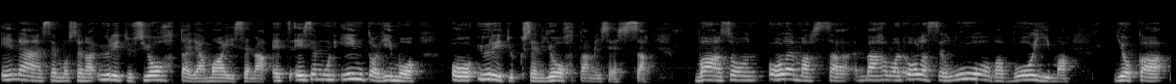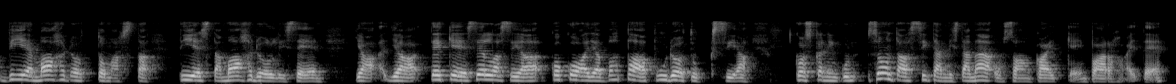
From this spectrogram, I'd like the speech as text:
enää semmoisena yritysjohtajamaisena, että ei se mun intohimo ole yrityksen johtamisessa, vaan se on olemassa, mä haluan olla se luova voima, joka vie mahdottomasta tiestä mahdolliseen ja, ja tekee sellaisia koko ajan vapaa pudotuksia, koska niin kun, se on taas sitä, mistä mä osaan kaikkein parhaiten.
